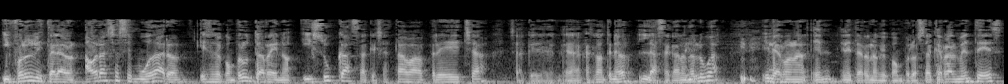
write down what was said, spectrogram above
Y fueron y lo instalaron. Ahora ya se mudaron, ella se compró un terreno, y su casa, que ya estaba prehecha, o sea, que era la casa contenedor, la sacaron del lugar, y la armaron en, en el terreno que compró. O sea que realmente es,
